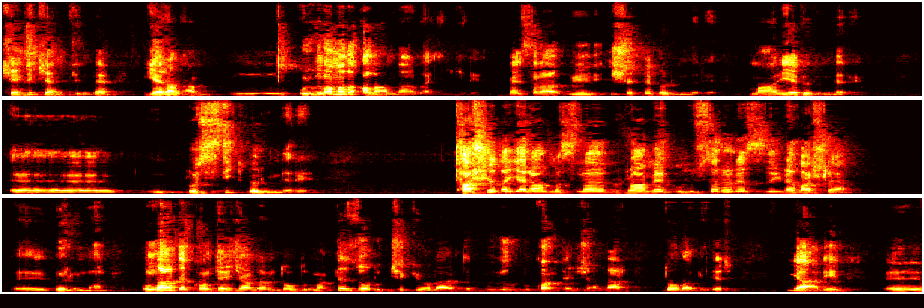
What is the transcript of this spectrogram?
kendi kentinde yer alan ım, uygulamalı alanlarla ilgili. Mesela işletme bölümleri, maliye bölümleri, e, lojistik bölümleri, Taşya'da yer almasına rağmen uluslararasıyla başlayan bölümler. Bunlar da kontenjanlarını doldurmakta zorluk çekiyorlardı. Bu yıl bu kontenjanlar dolabilir. Yani e,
